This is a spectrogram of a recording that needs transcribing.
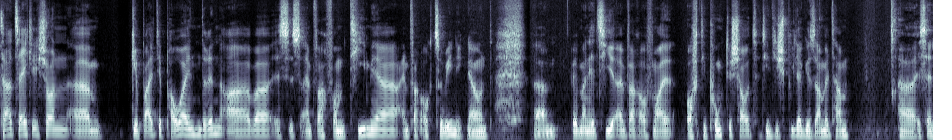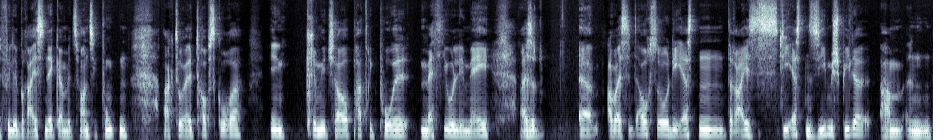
tatsächlich schon ähm, geballte Power hinten drin, aber es ist einfach vom Team her einfach auch zu wenig. Ne? Und ähm, wenn man jetzt hier einfach auch mal auf die Punkte schaut, die die Spieler gesammelt haben, äh, ist ein Philipp Reisnecker mit 20 Punkten aktuell Topscorer in Krimitschau, Patrick Pohl, Matthew LeMay. Also äh, aber es sind auch so, die ersten drei, die ersten sieben Spieler haben einen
